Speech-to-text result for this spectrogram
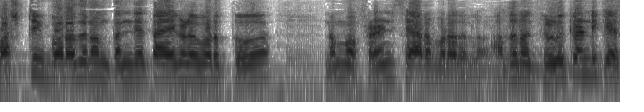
ಫಸ್ಟ್ ಬರೋದು ನಮ್ಮ ತಂದೆ ತಾಯಿಗಳು ಹೊರತು ನಮ್ಮ ಫ್ರೆಂಡ್ಸ್ ಯಾರು ಬರೋದಲ್ಲ. ಅದನ್ನ ತಿಳ್ಕೊಂಡಿಕೆ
